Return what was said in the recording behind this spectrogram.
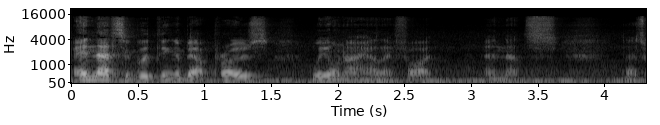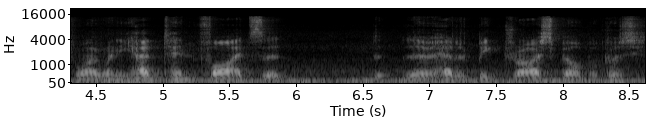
And that's a good thing about pros. We all know how they fight, and that's that's why when he had ten fights, that th- they had a big dry spell because he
